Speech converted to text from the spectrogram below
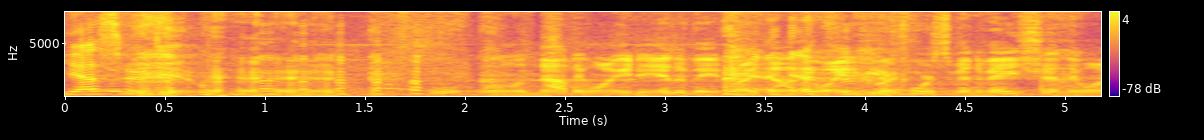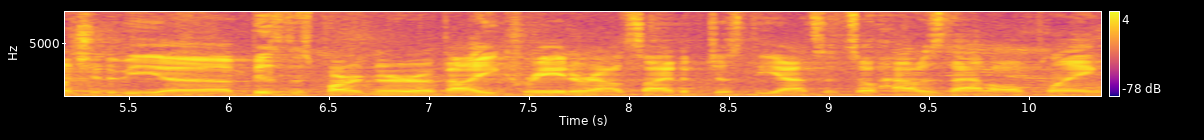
yes, we do. Well, well, now they want you to innovate, right? Now they want you to be a force of innovation. They want you to be a business partner, a value creator outside of just the asset. So how is that all playing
